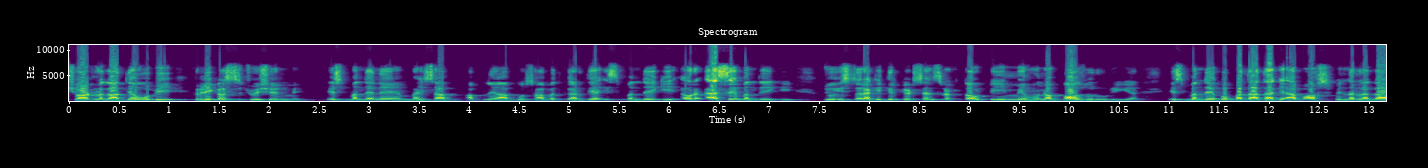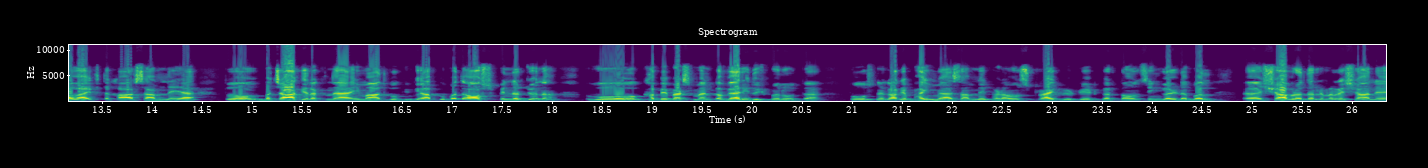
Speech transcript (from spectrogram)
शॉट लगाते हैं वो भी क्रिटिकल सिचुएशन में। इस बंदे ने भाई साहब अपने आप को साबित कर दिया इस बंदे की और ऐसे बंदे की जो इस तरह की क्रिकेट सेंस रखता हो टीम में होना बहुत ज़रूरी है। इस बंदे को पता था कि अब ऑफ़ स्पिनर लगा हुआ है इफ्तार सामने है तो बचा के रखना है इमाद को क्योंकि आपको पता है ऑफ़ स्पिनर जो है ना वो खब्बे बैट्समैन का वेरी दुश्मन होता है। तो उसने कहा कि भाई मैं सामने खड़ा हूँ स्ट्राइक रोटेट करता हूँ सिंगल डबल शाह ब्रदर ने मेरे शाह ने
